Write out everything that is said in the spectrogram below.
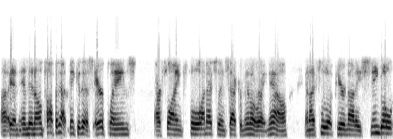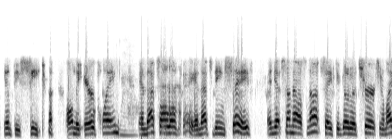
uh, and and then on top of that, think of this: airplanes are flying full. I'm actually in Sacramento right now, and I flew up here, not a single empty seat on the airplane, wow. and that's all okay, and that's deemed safe. And yet somehow it's not safe to go to a church. You know, my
